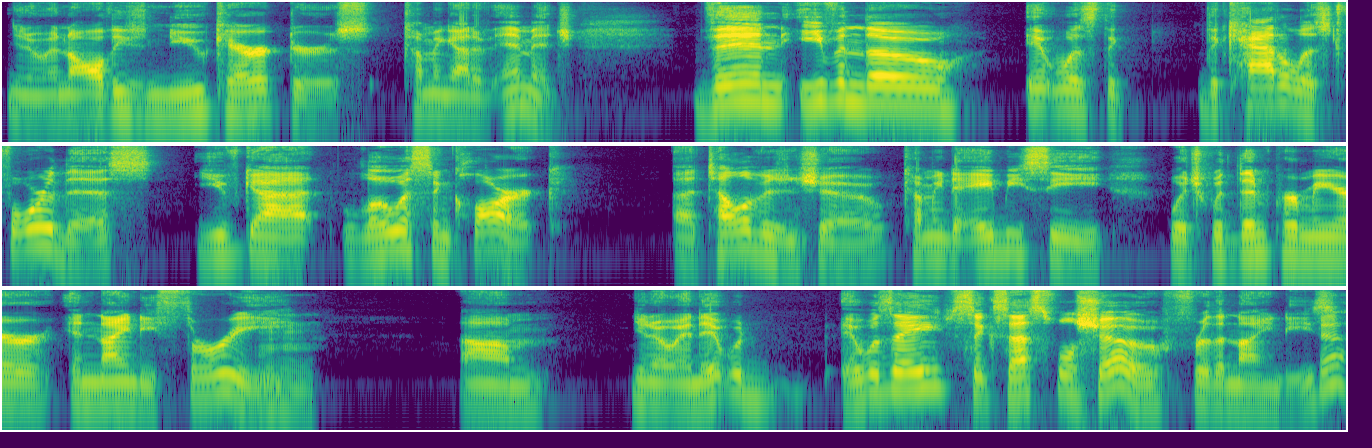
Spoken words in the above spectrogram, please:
you know, and all these new characters coming out of Image. Then, even though it was the the catalyst for this, you've got Lois and Clark, a television show coming to ABC, which would then premiere in '93. Mm-hmm. Um, you know, and it would it was a successful show for the '90s. Yeah.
